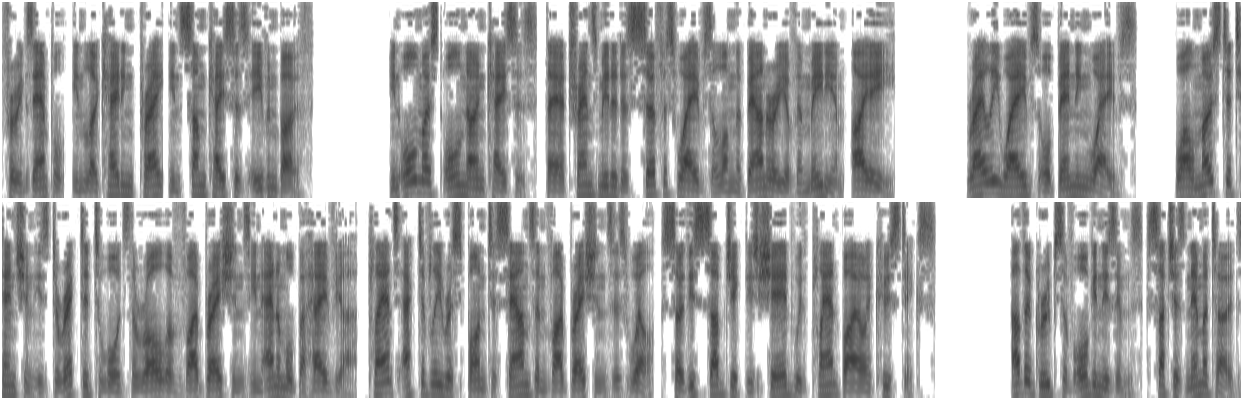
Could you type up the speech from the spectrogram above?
for example, in locating prey in some cases even both. In almost all known cases, they are transmitted as surface waves along the boundary of a medium, i.e. Rayleigh waves or bending waves. While most attention is directed towards the role of vibrations in animal behavior, plants actively respond to sounds and vibrations as well, so this subject is shared with plant bioacoustics. Other groups of organisms such as nematodes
